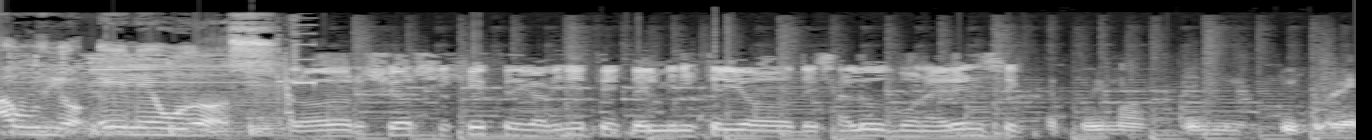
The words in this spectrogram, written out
Audio LU2. Salvador Giorgi, jefe de gabinete del Ministerio de Salud bonaerense. Tuvimos un pico de,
